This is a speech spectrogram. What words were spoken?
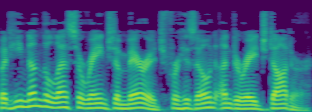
But he nonetheless arranged a marriage for his own underage daughter.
